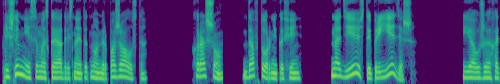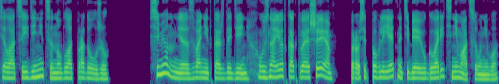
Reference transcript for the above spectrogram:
Пришли мне смс-кой адрес на этот номер, пожалуйста. Хорошо. До вторника, Фень. Надеюсь, ты приедешь. Я уже хотела отсоединиться, но Влад продолжил. Семён мне звонит каждый день, узнает, как твоя шея, просит повлиять на тебя и уговорить сниматься у него.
